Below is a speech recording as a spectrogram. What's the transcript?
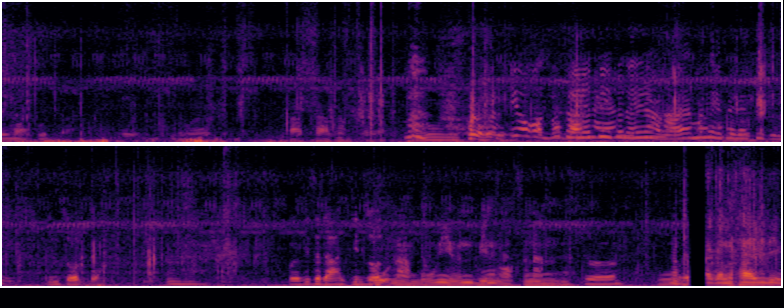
เอาใส่หน่อยกดขาดขาดเนาะเที่ยวออกอยู่ใส่นาทีตัวไหนน่ะหลายมันเฮ็ดใส่นาทีตัวนี้กินสดบ่เปิดพิสดารกินสดกูน้ำกูมีมันบินออกสนั่นเออถ่ายกันถ่ายวิดีโอ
